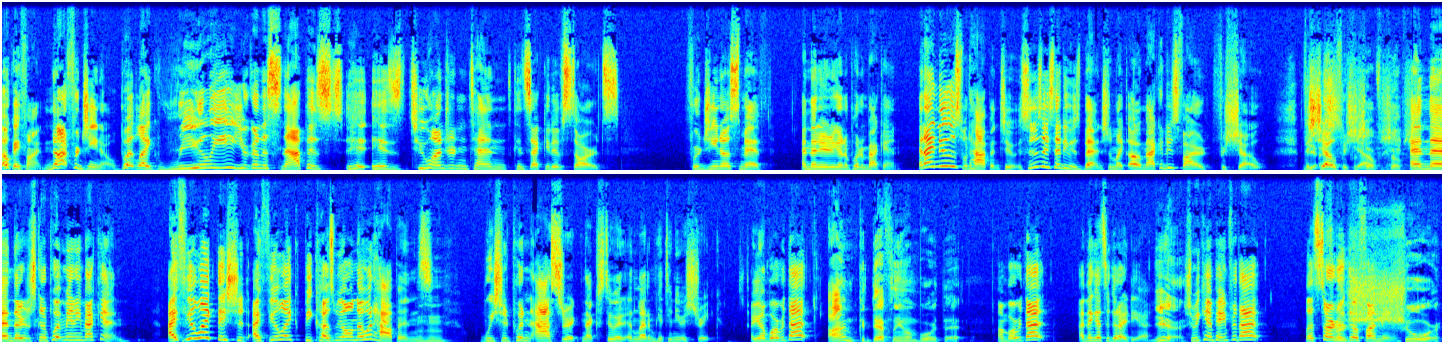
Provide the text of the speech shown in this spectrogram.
Okay, fine, not for Geno, but like really, you're gonna snap his his, his 210 consecutive starts for Geno Smith, and then you're gonna put him back in. And I knew this would happen too. As soon as they said he was benched, I'm like, oh, McAdoo's fired for show, for Yes, show, for, for show. show, for show, for show. And then they're just gonna put Manning back in. I feel like they should. I feel like because we all know what happens, Mm-hmm. we should put an asterisk next to it and let him continue his streak. Are you on board with that? I'm definitely on board with that. On board with that? I think that's a good idea. Yeah. Should we campaign for that? Let's start a GoFundMe. Sure.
